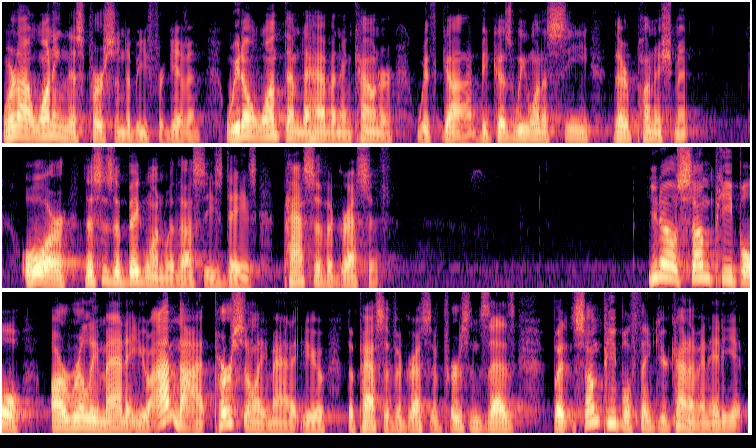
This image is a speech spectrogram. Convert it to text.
We're not wanting this person to be forgiven. We don't want them to have an encounter with God because we want to see their punishment. Or, this is a big one with us these days passive aggressive. You know, some people are really mad at you. I'm not personally mad at you, the passive aggressive person says, but some people think you're kind of an idiot.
